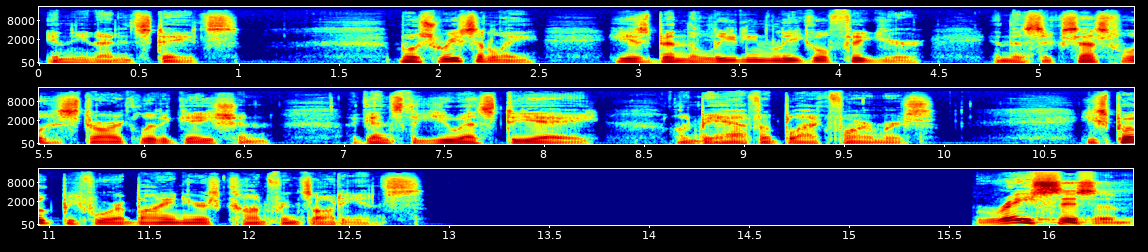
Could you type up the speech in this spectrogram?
in the United States. Most recently, he has been the leading legal figure in the successful historic litigation against the USDA on behalf of black farmers. He spoke before a Bioneers Conference audience. Racism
